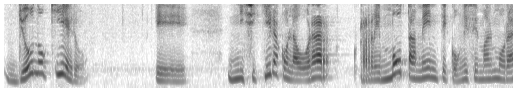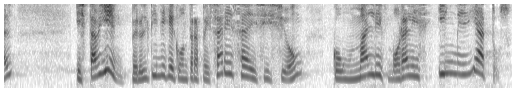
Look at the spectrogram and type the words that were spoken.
yo no quiero eh, ni siquiera colaborar remotamente con ese mal moral, está bien, pero él tiene que contrapesar esa decisión con males morales inmediatos.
